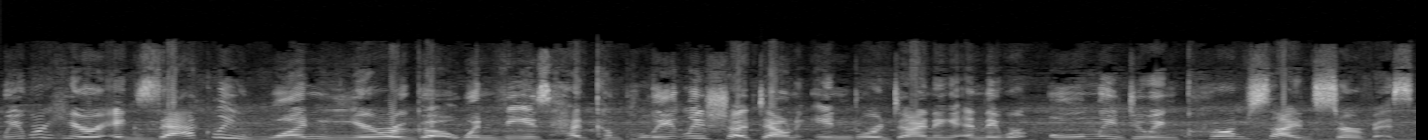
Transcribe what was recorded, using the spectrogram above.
We were here exactly one year ago when V's had completely shut down indoor dining and they were only doing curbside service.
